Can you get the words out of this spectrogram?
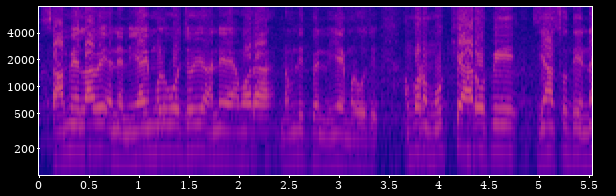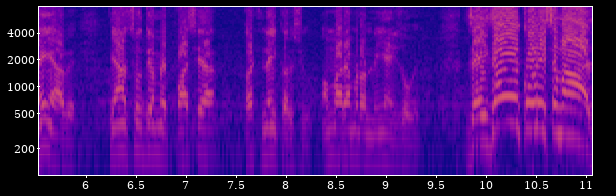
સામે લાવે અને ન્યાય મળવો જોઈએ અને અમારા નવનીતભાઈ ન્યાય મળવો જોઈએ. અમારો મુખ્ય આરોપી જ્યાં સુધી નહીં આવે, ત્યાં સુધી અમે પાછા હટ નહીં કરશું. અમારે અમારો ન્યાય જોવે. જય જય કોળી સમાજ!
